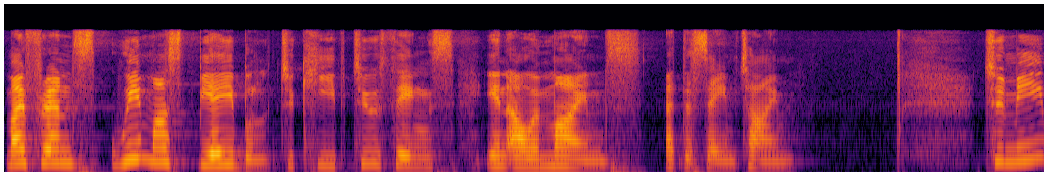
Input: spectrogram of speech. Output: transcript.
My friends, we must be able to keep two things in our minds at the same time. To me,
